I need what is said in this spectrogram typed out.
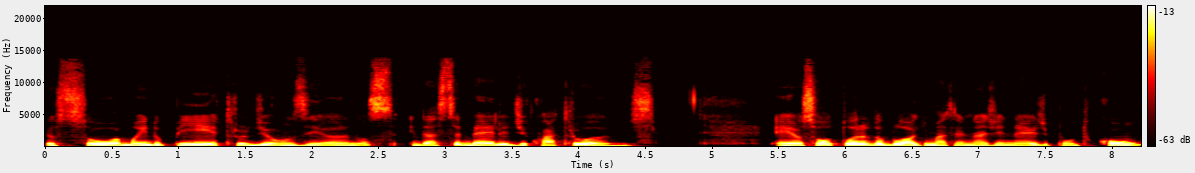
Eu sou a mãe do Pietro, de 11 anos, e da Cibele, de 4 anos. É, eu sou autora do blog maternagemnerd.com,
